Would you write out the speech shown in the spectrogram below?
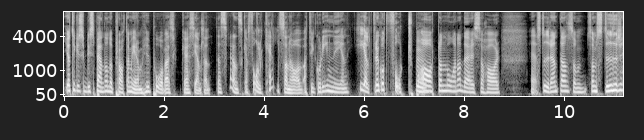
jag tycker det ska bli spännande att prata mer om hur påverkas egentligen den svenska folkhälsan av att vi går in i en helt... För det har gått fort. På mm. 18 månader så har styrräntan som, som styr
